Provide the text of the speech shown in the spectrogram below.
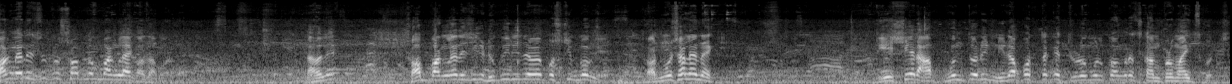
বাংলাদেশে তো সব লোক বাংলায় কথা বলে। তাহলে সব বাংলাদেশিকে ঢুকিয়ে দিতে হবে পশ্চিমবঙ্গে? ধর্মশালা নাকি? দেশের আভ্যন্তরীণ নিরাপত্তাকে তৃণমূল কংগ্রেস কম্প্রোমাইজ করছে।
